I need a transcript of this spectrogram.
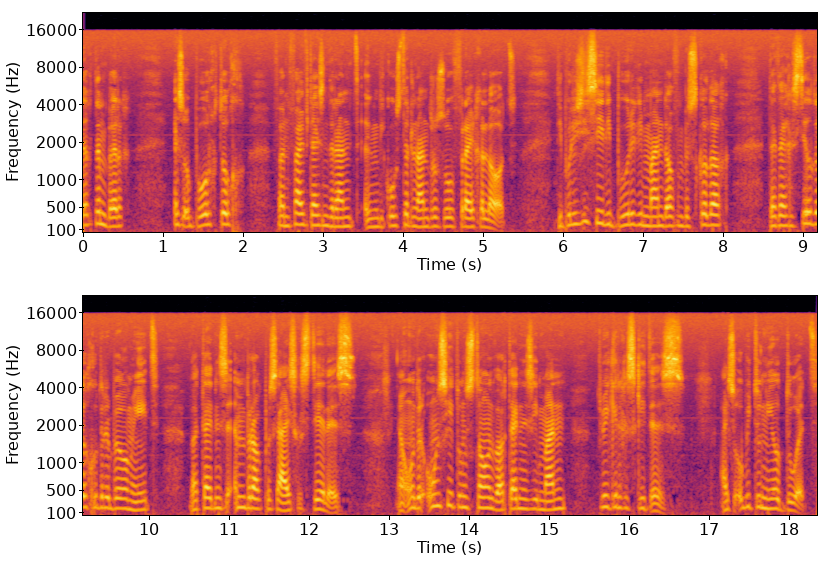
Lichtenburg, is op borgtoog van 5000 rand in die Koster Landroshof vrygelaat. Die politie sê die boere die man daarvan beskuldig dat hy gesteelde goedere by hom het wat tydens die inbraak by sy huis gesteel is. En onder ons het ontstaan waar tydens die man twee keer geskiet is. Hy is op die toneel dood.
